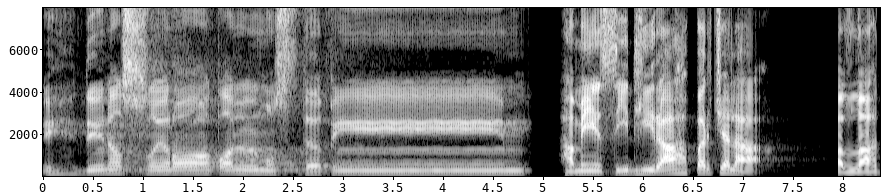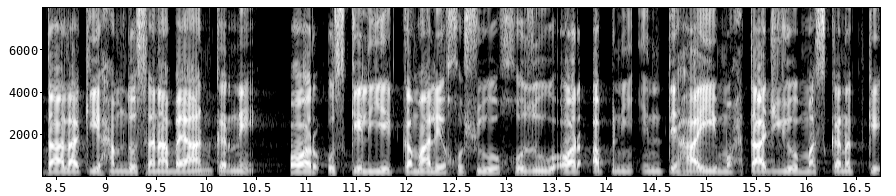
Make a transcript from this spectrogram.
اهدنا الصراط المستقیم ہمیں سیدھی راہ پر چلا۔ اللہ تعالیٰ کی حمد و ثنا بیان کرنے اور اس کے لیے کمال خوشو خضو اور اپنی انتہائی محتاجی و مسکنت کے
